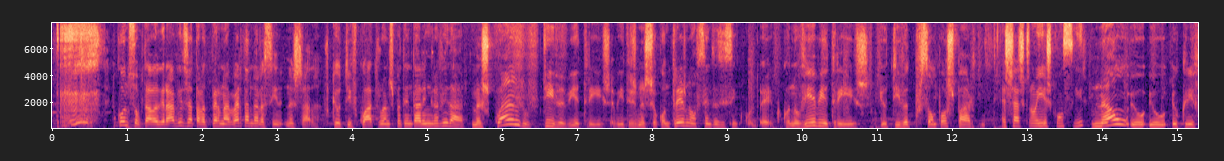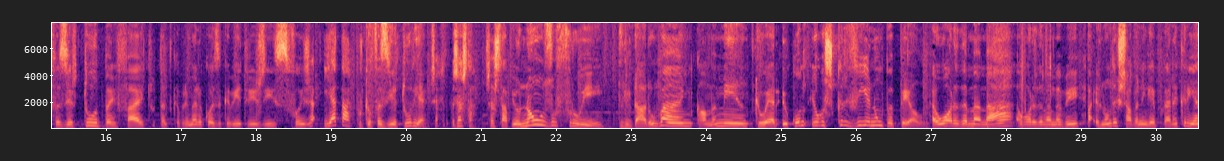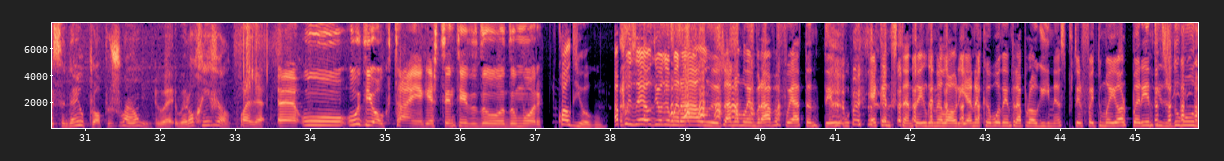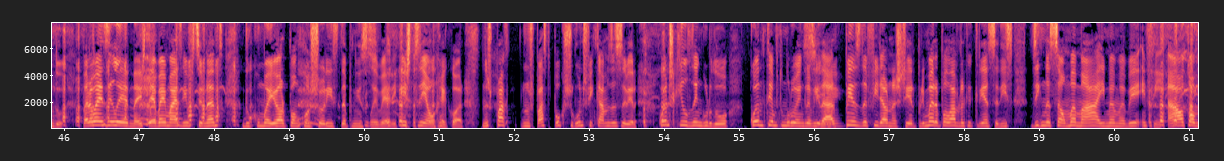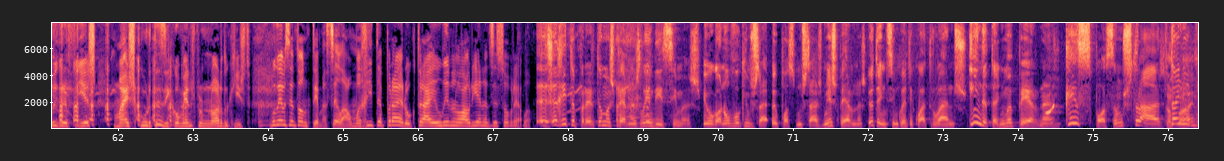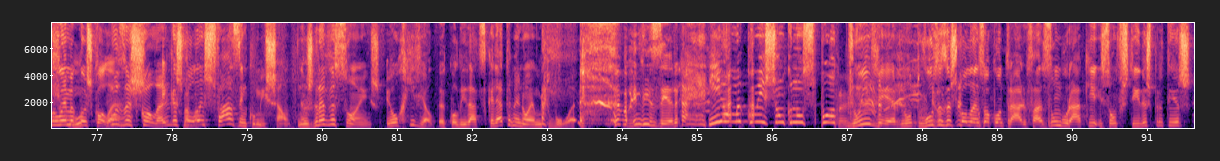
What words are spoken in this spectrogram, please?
Quando soube que estava grávida, já estava de perna aberta a andar assim, na estrada. Porque eu tive 4 anos para tentar engravidar. Mas quando tive a Beatriz, a Beatriz nasceu com 3,905. Quando- eh, Quando eu vi a Beatriz, eu tive a depressão pós-parto. Achaste que não ias conseguir? Não, eu, eu, eu queria fazer tudo bem feito, tanto que a primeira coisa que a Beatriz disse foi já, já está, porque eu fazia tudo e é, já, já está, já está. Eu não usufruí de lhe dar o banho, calmamente, que eu era, eu, quando, eu escrevia num papel a hora da mama A, a hora da mama B, pá, eu não deixava ninguém pegar na criança, nem o próprio João. Eu, é- eu era horrível. Olha, eh, o, o Diogo tem este sentido do, do humor. Qual Diogo? Ah, pois é, o Diogo Amaral. Já não me lembrava, foi há tanto tempo. É que, entretanto, a Helena Laureana acabou de entrar para o Guinness por ter feito o maior parênteses do mundo. Parabéns, Helena. Isto é bem mais impressionante do que o maior pão com chouriço da Península Ibérica. Isto sim é um recorde. No espaço, no espaço de poucos segundos ficámos a saber quantos quilos engordou, quanto tempo demorou a engravidar, peso da filha ao nascer, primeira palavra que a criança disse, designação mama A e mama B. Enfim, há autobiografias mais curtas e com menos pormenor do que isto. Mudemos então de tema. Sei lá, uma Rita Pereira, o que terá a Helena Laureana a dizer sobre ela? A Rita Pereira tem umas pernas lindíssimas. Eu agora não vou aqui mostrar, eu posso mostrar as minhas pernas. Eu tenho 54 anos e ainda tenho uma perna que se possa mostrar. Também, tenho um problema com as colãs. Usa as colãs? É que as colãs fazem comichão. Nas gravações é horrível. A qualidade, se calhar, também não é muito boa. Bem dizer. E é uma comichão que não se pode. No inverno, tu usas as colãs ao contrário, fazes um buraco e, e são vestidas para teres.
